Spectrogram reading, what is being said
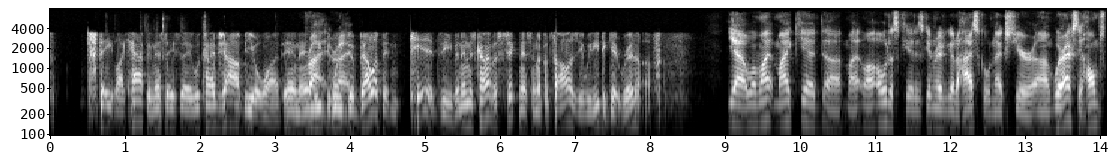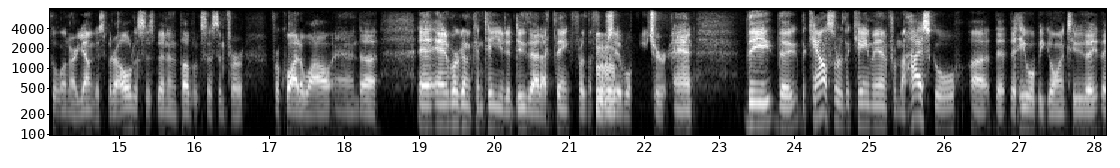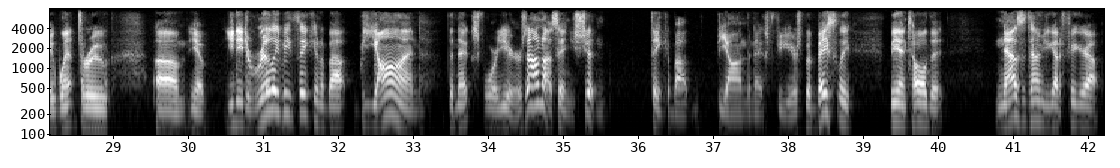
state like happiness they say what kind of job do you want and, and right, we, right. we develop it in kids even and it's kind of a sickness and a pathology we need to get rid of. Yeah, well, my my kid, uh, my, my oldest kid, is getting ready to go to high school next year. Uh, we're actually homeschooling our youngest, but our oldest has been in the public system for for quite a while, and uh, and, and we're going to continue to do that, I think, for the mm-hmm. foreseeable mm-hmm. future. And the the the counselor that came in from the high school uh, that that he will be going to, they they went through, um, you know, you need to really be thinking about beyond the next four years. Now, I'm not saying you shouldn't think about beyond the next few years. But basically, being told that now's the time you got to figure out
